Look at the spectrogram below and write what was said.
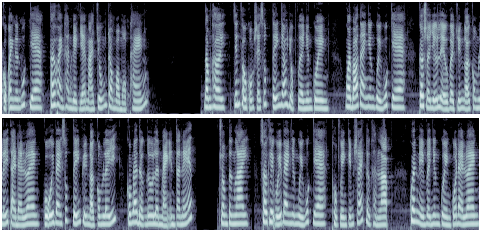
Cục An ninh Quốc gia phải hoàn thành việc giải mã chúng trong vòng một tháng. Đồng thời, chính phủ cũng sẽ xúc tiến giáo dục về nhân quyền. Ngoài Bảo tàng Nhân quyền Quốc gia, cơ sở dữ liệu về chuyển đổi công lý tại Đài Loan của Ủy ban xúc tiến chuyển đổi công lý cũng đã được đưa lên mạng Internet. Trong tương lai, sau khi Ủy ban Nhân quyền Quốc gia thuộc Viện Kiểm sát được thành lập, quan niệm về nhân quyền của Đài Loan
